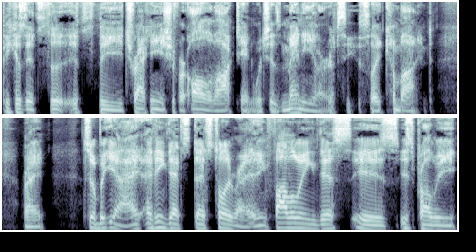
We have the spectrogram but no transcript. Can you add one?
because it's the it's the tracking issue for all of Octane, which is many RFCs like combined, right? So, but yeah, I, I think that's that's totally right. I think following this is is probably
